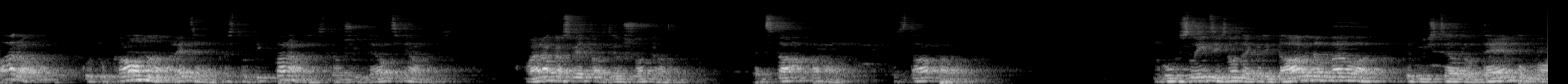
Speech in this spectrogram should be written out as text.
parauga, ko tu kalnā redzēji, kas to tik parādīs, tev šī telts jātaisa. Vairākās vietās Dievs šo atgādina. Pēc tā parāda, pēc tā parāda. Un kaut kas līdzīgs notiek arī Dāvidam vēlāk, kad viņš cēla jau templu no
